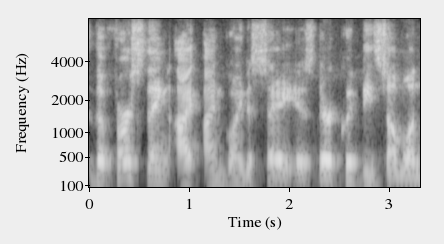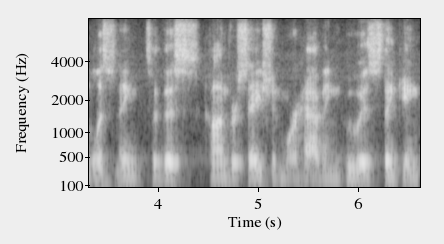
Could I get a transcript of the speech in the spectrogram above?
the first thing I, I'm going to say is there could be someone listening to this conversation we're having who is thinking,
